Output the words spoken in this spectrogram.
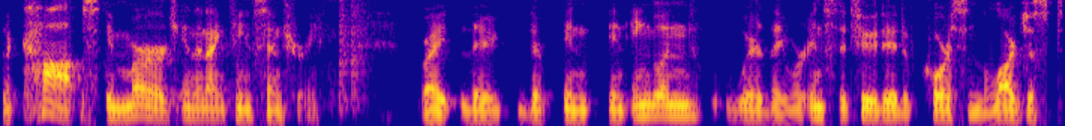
The cops emerge in the 19th century, right? They they're in in England where they were instituted, of course, in the largest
